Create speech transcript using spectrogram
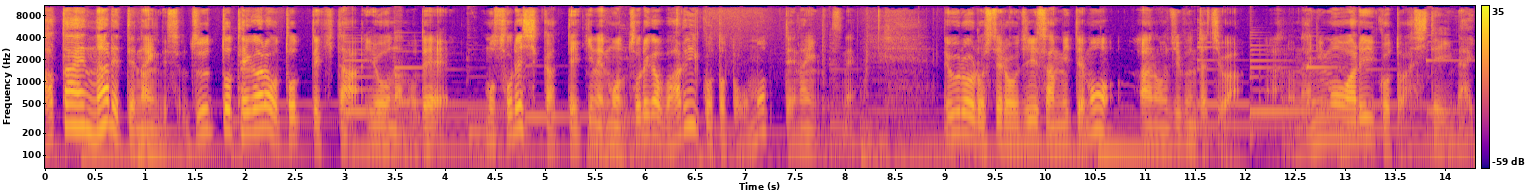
与え慣れてないんですよ。ずっと手柄を取ってきたようなのでもうそれしかできない。もうそれが悪いことと思ってないんですね。でうろうろしてるおじいさん見てもあの自分たちはあの何も悪いことはしていない。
